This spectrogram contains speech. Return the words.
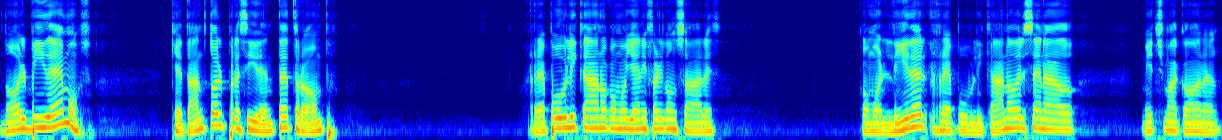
No olvidemos que tanto el presidente Trump, republicano como Jennifer González, como el líder republicano del Senado, Mitch McConnell,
